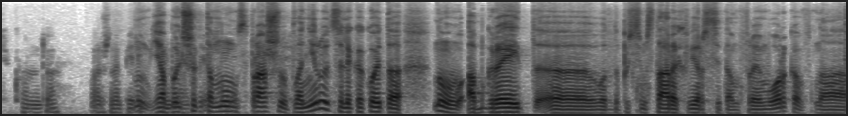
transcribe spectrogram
секунду, можно. Ну, я больше к тому спрашиваю, планируется ли какой-то, ну, апгрейд, э, вот, допустим, старых версий там фреймворков на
